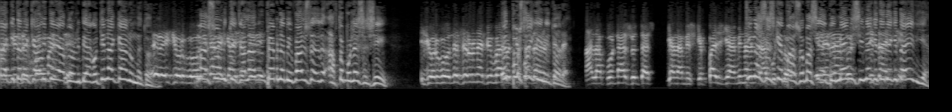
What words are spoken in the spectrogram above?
ΑΕΚ τη ήταν δεχόμαστε. καλύτερη από τον Ολυμπιακό. Τι να κάνουμε τώρα; Ε, ρε, Γιώργο, Μα ήταν σώνει και καλά. καλύτερη. Πρέπει να επιβάλλεις αυτό που λες εσύ. Γιώργο, δεν θέλω να επιβάλλω. Ε, πώς θα τίποτα, γίνει ρε, φίλε. τώρα; Αλλά φωνάζοντας για να με σκεπάζει για να μην Τι να σε ακούσω. σκεπάσω, μα Είναι επιμένεις λάθος συνέχεια τα ίδια και τα συνταγή. ίδια.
